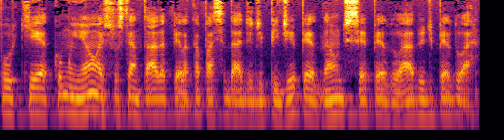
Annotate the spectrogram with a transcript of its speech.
Porque a comunhão é sustentada pela capacidade de pedir perdão, de ser perdoado e de perdoar.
